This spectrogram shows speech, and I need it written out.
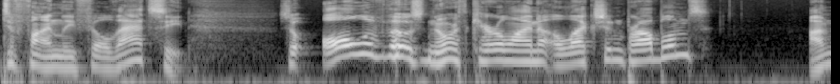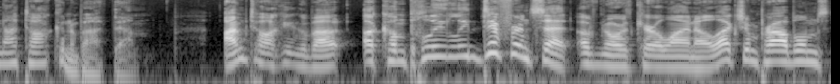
to finally fill that seat. So all of those North Carolina election problems, I'm not talking about them. I'm talking about a completely different set of North Carolina election problems,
